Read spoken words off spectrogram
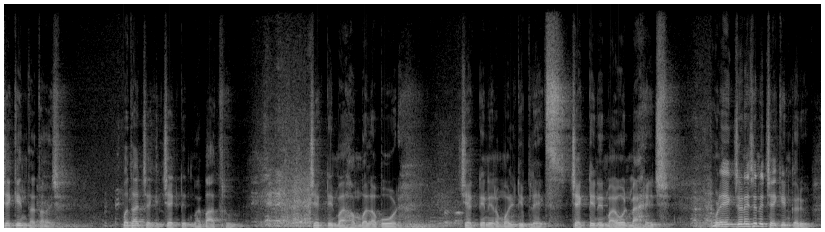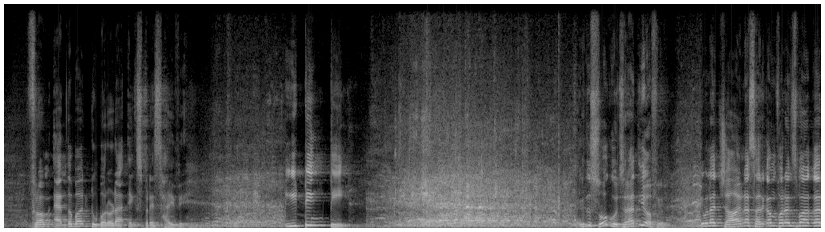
ચેક ઇન થતા હોય છે. બધા જ check in check in my bathroom check in my humble abode check in in a multiplex check in in my own marriage પણ એક જણે છે ને ચેક ઇન કર્યું from Ahmedabad to Baroda express highway eating tea કીધું સો ગુજરાતી ઓફ યુ કે બોલા, ચાના સરકમફરન્સમાં અગર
